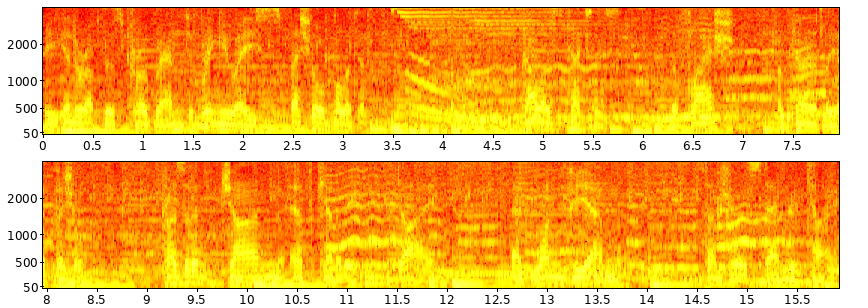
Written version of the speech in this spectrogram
We interrupt this program to bring you a special bulletin. Dallas, Texas. The flash, apparently official. President John F. Kennedy died at 1 p.m. Central Standard Time.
